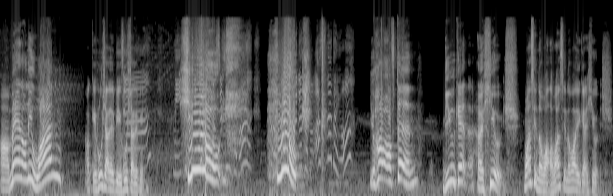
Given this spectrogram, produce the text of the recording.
Oh man, only 1? Okay, who shall it be? Who shall it be? Huge! Huge! You how often do you get a huge? Once in a while, once in a while you get huge.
